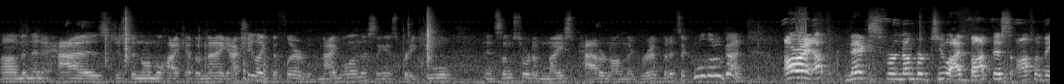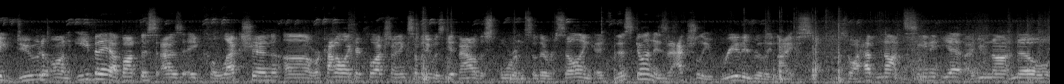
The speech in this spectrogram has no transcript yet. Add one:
Um, and then it has just a normal Hi-Capa mag. I actually like the flared with magwell on this. I think it's pretty cool. And some sort of nice pattern on the grip, but it's a cool little gun. All right, up next for number two, I bought this off of a dude on eBay. I bought this as a collection, uh, or kind of like a collection. I think somebody was getting out of the sport, and so they were selling it. This gun is actually really, really nice. So I have not seen it yet. I do not know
